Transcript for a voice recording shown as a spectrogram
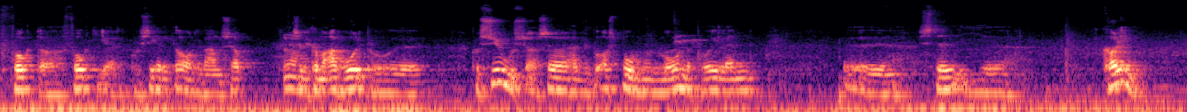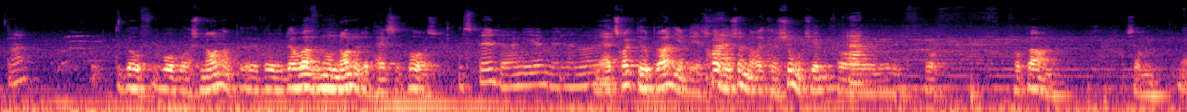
fugt og fugtig, og der kunne sikkert ikke ordentligt varmes op. Ja. Så vi kommer ret hurtigt på, øh, på sygehus, og så har vi også boet nogle måneder på et eller andet øh, sted i øh, Kolding. Ja. Det var, hvor vores nonner, øh, der var i hvert fald nogle nonner, der passede på os. En spædbørnehjem eller noget? Ja, jeg tror ikke, det var et børnehjem, jeg tror, det Nej. var sådan en rekreationshjem for, Ja. ja. for, for børn. Som, ja.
